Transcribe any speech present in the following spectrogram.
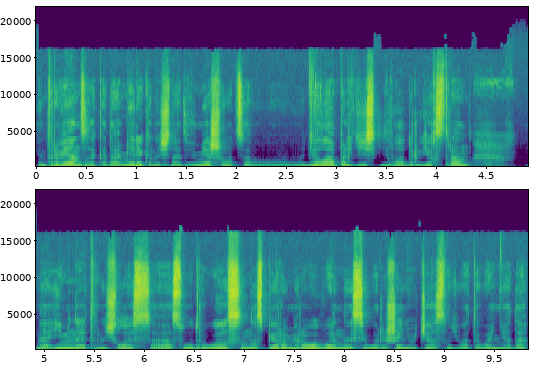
интервенция, когда Америка начинает вмешиваться в дела, политические дела других стран, Э, именно это началось э, с Удру Уилсона, с Первой мировой войны, с его решения участвовать в этой войне. Да?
